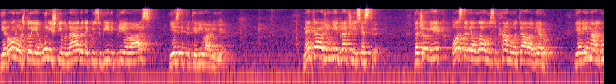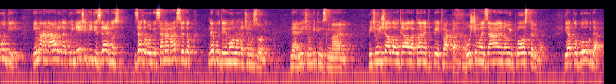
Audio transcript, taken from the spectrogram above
Jer ono što je uništilo narode koji su bili prije vas, jeste pretjerivanje u vjeri. Ne kažu ni braćo i sestre da čovjek ostavi Allahu subhanahu wa ta'ala vjeru. Jer ima ljudi, ima naroda koji neće biti zajedno zadovoljni sa nama sve dok ne bude im ono na čemu su oni. Ne, mi ćemo biti muslimani. Mi ćemo inša Allah u teala klanjati pet vakata. Ušćemo je zane na ovim prostorima. I ako Bog da,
